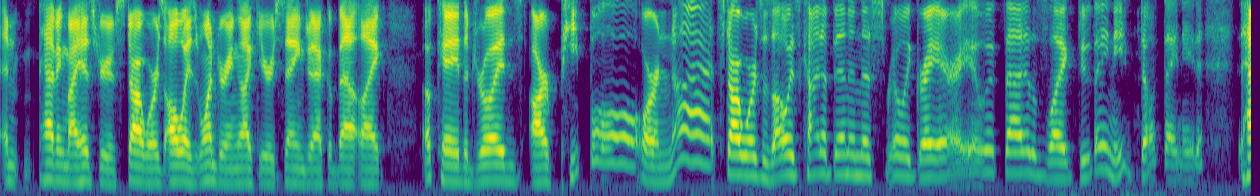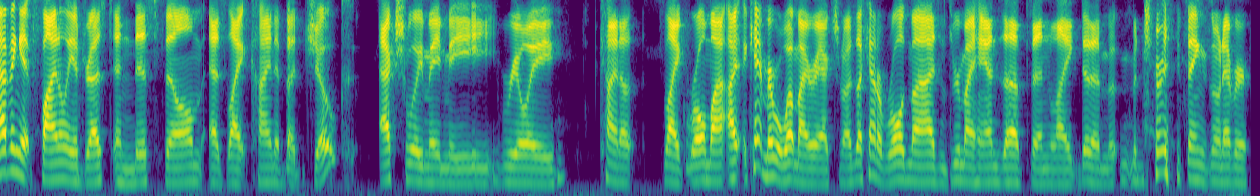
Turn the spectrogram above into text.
and having my history of Star Wars, always wondering, like you were saying, Jack, about like. Okay, the droids are people or not? Star Wars has always kind of been in this really gray area with that. It was like, do they need, don't they need it? Having it finally addressed in this film as like kind of a joke actually made me really kind of like roll my. I, I can't remember what my reaction was. I kind of rolled my eyes and threw my hands up and like did a ma- majority of things whenever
